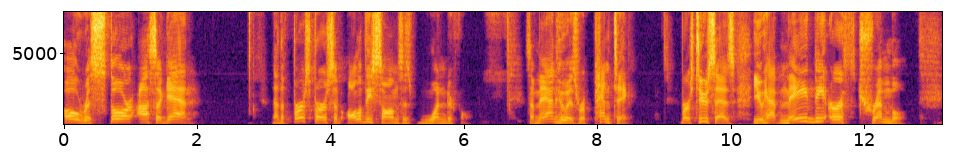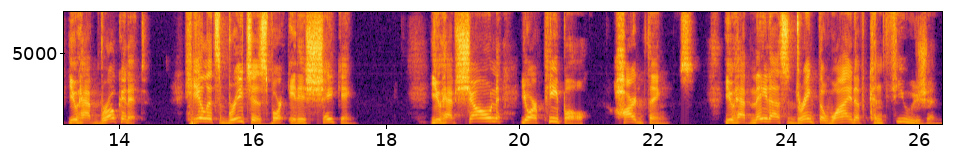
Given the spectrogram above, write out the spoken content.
Oh, restore us again. Now, the first verse of all of these Psalms is wonderful. It's a man who is repenting. Verse 2 says, You have made the earth tremble. You have broken it. Heal its breaches, for it is shaking. You have shown your people hard things. You have made us drink the wine of confusion.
